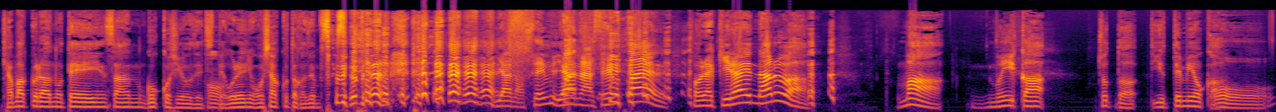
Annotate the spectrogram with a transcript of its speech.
キャバクラの店員さんごっこしようぜって言って、うん俺にお酌とか全部させよった。嫌な先輩。嫌な先輩これは嫌いになるわ。まあ、6日、ちょっと言ってみようか。多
